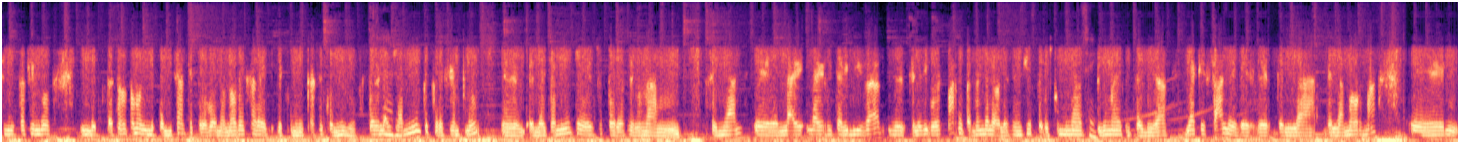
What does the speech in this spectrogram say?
sí está haciendo, está tratando de independizarse, pero bueno, no deja de, de comunicarse con niños. Pero el Claro. aislamiento, por ejemplo, el, el aislamiento, eso podría ser una mm, señal, eh, la, la irritabilidad, eh, que le digo, es parte también de la adolescencia, pero es como una, Sí. una irritabilidad ya que sale de, de, de la, de la norma. Eh,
